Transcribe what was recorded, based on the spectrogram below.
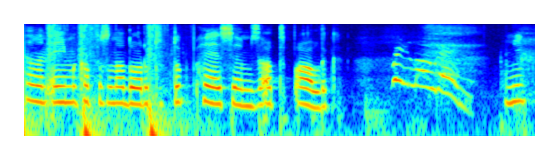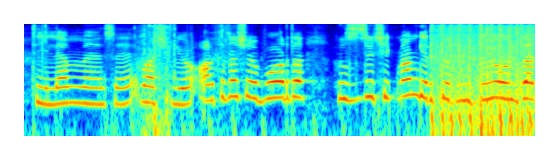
Hemen aim'i kafasına doğru tutup HS'mizi atıp aldık. Vs başlıyor. Arkadaşlar bu arada hızlıca çekmem gerekiyordu videoyu o yüzden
